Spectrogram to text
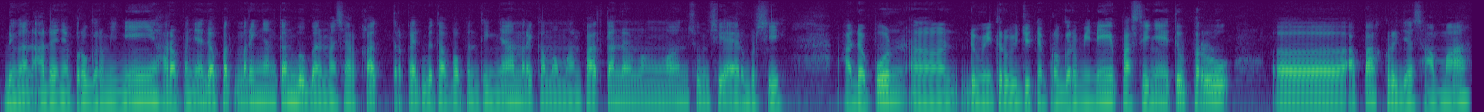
dengan adanya program ini, harapannya dapat meringankan beban masyarakat terkait betapa pentingnya mereka memanfaatkan dan mengonsumsi air bersih. Adapun e, demi terwujudnya program ini, pastinya itu perlu e, apa kerjasama,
